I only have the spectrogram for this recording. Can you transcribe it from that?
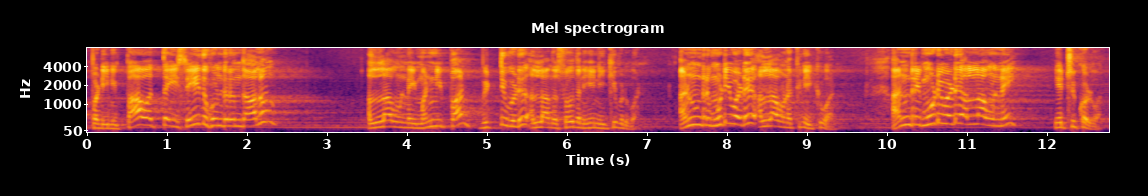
அப்படி நீ பாவத்தை செய்து கொண்டிருந்தாலும் அல்லாஹ் உன்னை மன்னிப்பான் விட்டுவிடு அல்லாஹ் அந்த சோதனையை நீக்கி விடுவான் அன்று முடிவடு அல்லாஹ் உனக்கு நீக்குவான். அன்று முடிவடு அல்லாஹ் உன்னை ஏற்றுக்கொள்வான்.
